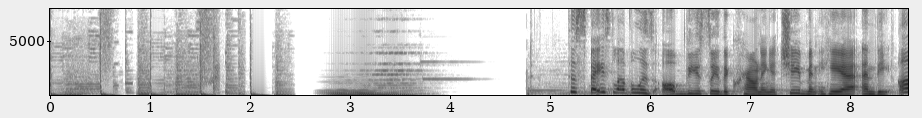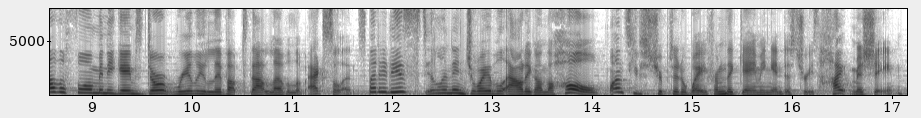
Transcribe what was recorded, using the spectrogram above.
The space level is obviously the crowning achievement here, and the other four minigames don't really live up to that level of excellence, but it is still an enjoyable outing on the whole once you've stripped it away from the gaming industry's hype machine.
